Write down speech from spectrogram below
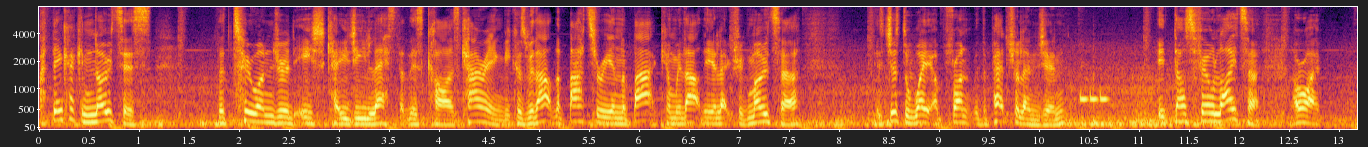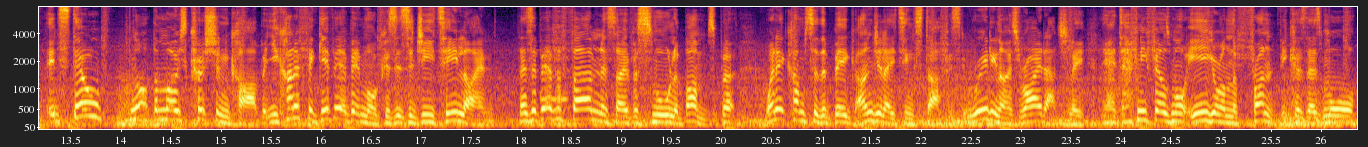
I think I can notice the 200-ish kg less that this car is carrying because without the battery in the back and without the electric motor, it's just a weight up front with the petrol engine, it does feel lighter. All right, it's still not the most cushioned car, but you kind of forgive it a bit more because it's a GT line. There's a bit of a firmness over smaller bumps, but when it comes to the big undulating stuff, it's a really nice ride actually. Yeah, it definitely feels more eager on the front because there's more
